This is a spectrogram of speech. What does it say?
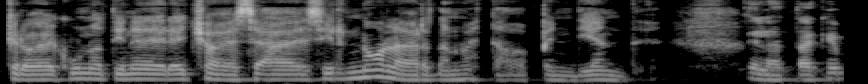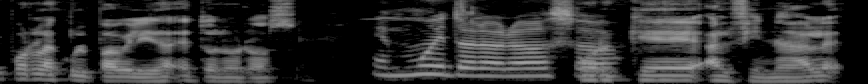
creo de que uno tiene derecho a veces a decir, no, la verdad no estaba pendiente. El ataque por la culpabilidad es doloroso. Es muy doloroso. Porque al final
